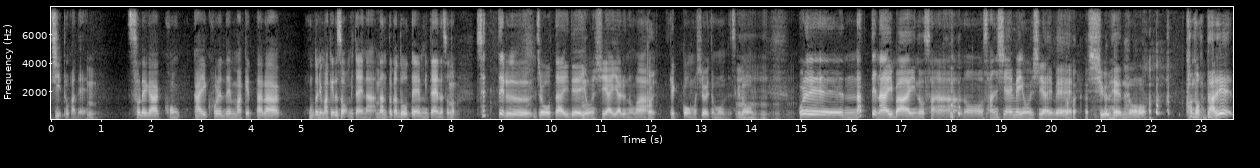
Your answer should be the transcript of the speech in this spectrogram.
21とかで、うん。それが今回これで負けたら本当に負けるぞみたいな、うん。なんとか同点みたいなその、うん。競ってる状態でうん。4試合やるのは、はい。結構面白いと思うんですけど、うんうんうんうんこれなってない場合のさ あの3試合目4試合目 周辺のこの誰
